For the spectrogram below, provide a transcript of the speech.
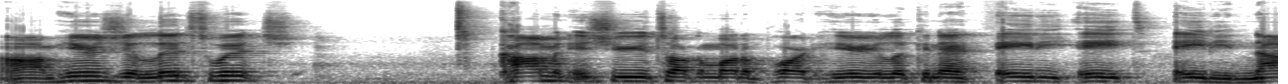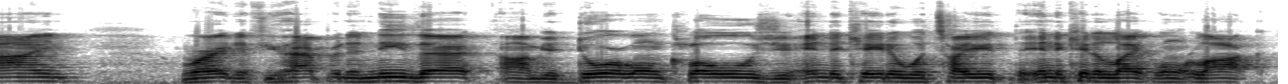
Um, here's your lid switch. Common issue you're talking about a part here, you're looking at 88, 89 right if you happen to need that um, your door won't close your indicator will tell you the indicator light won't lock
